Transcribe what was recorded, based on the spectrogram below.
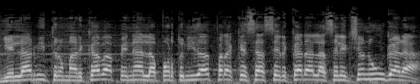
y el árbitro marcaba penal la oportunidad para que se acercara a la selección húngara.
